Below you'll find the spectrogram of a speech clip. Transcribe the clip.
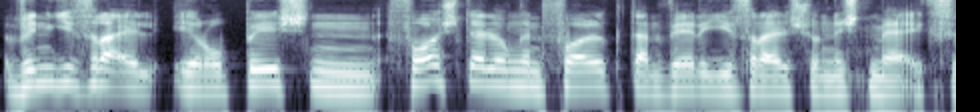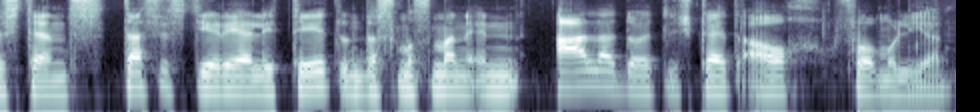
Wenn Israel europäischen Vorstellungen folgt, dann wäre Israel schon nicht mehr Existenz. Das ist die Realität und das muss man in aller Deutlichkeit auch formulieren.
